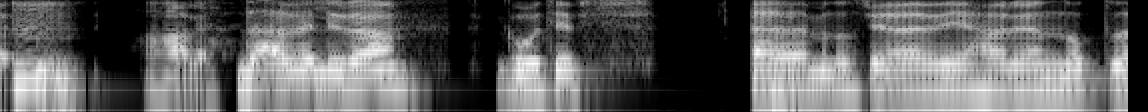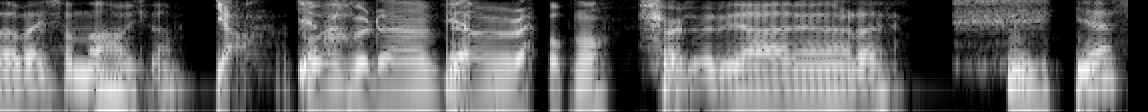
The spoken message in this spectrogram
eh, Mm. herlig. Det er veldig bra. Gode tips. Uh, Mm. Men da tror jeg vi har nådd eh, veis ende, har vi ikke det? Ja, jeg tror Ja. vi burde begynne å rappe opp nå. Føler vel vi er, er der. Mm. Yes.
